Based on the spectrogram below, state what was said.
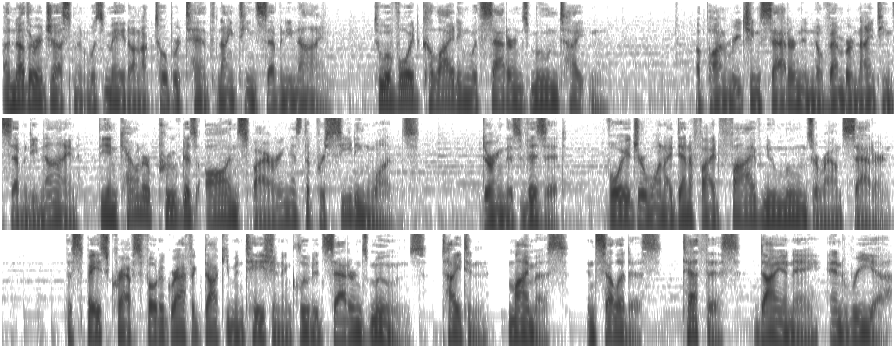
Another adjustment was made on October 10, 1979, to avoid colliding with Saturn's moon Titan, Upon reaching Saturn in November 1979, the encounter proved as awe-inspiring as the preceding ones. During this visit, Voyager 1 identified five new moons around Saturn. The spacecraft's photographic documentation included Saturn's moons, Titan, Mimas, Enceladus, Tethys, Dione, and Rhea.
